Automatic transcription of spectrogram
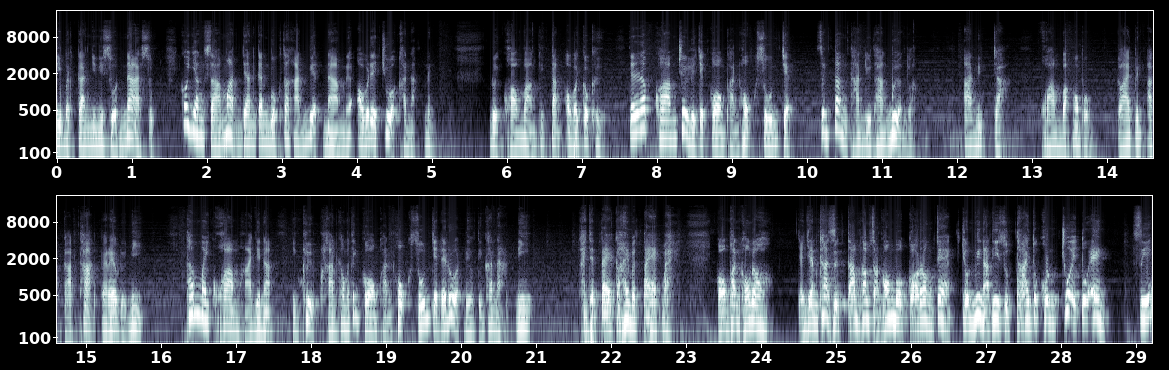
ฏิบัติการยู่ในส่วนหน้าสุด ก็ยังสามารถยันกันบวกทหารเวียดนามเหนือเอาไว้ได้ชั่วขณะหนึ่ง ด้วยความหวังที่ตั้งเอาไว้ก็คือ จะได้รับความช่วยเหลือจากกองพัน607ซึ่งตั้งฐานอยู่ทางเบื้องหลังอานิจจาความหวังของผมกลายเป็นอากาศธาตุไปแล้วหรือนี่ทำไมความหายนะยังคลืบคลานเข้ามาถึงกองพัน607ได้รวดเร็วถึงขนาดนี้ใครจะแตกก็ให้มันแตกไป กองพันของเรา อย่ายันข้าศึกตามคำสั่งของบกกร่องแจ้ง จนวินาทีสุดท้ายทุกคนช่วยตัวเอง เสียง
